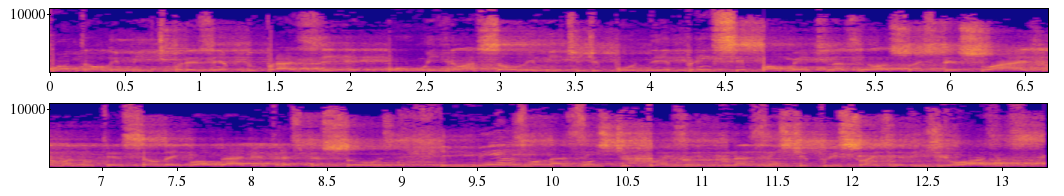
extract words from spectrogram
quanto ao limite, por exemplo, do prazer, ou em relação ao limite de poder, principalmente nas relações pessoais, na manutenção da igualdade entre as pessoas, e mesmo nas instituições, nas instituições religiosas,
